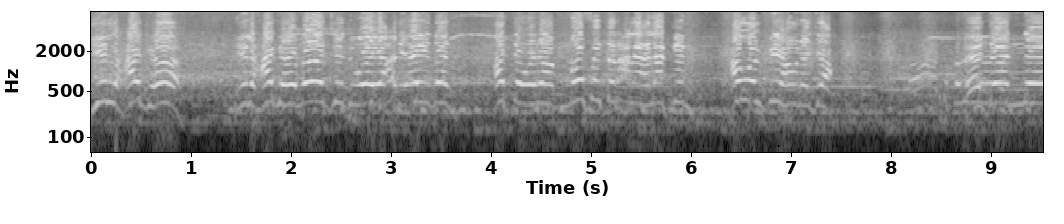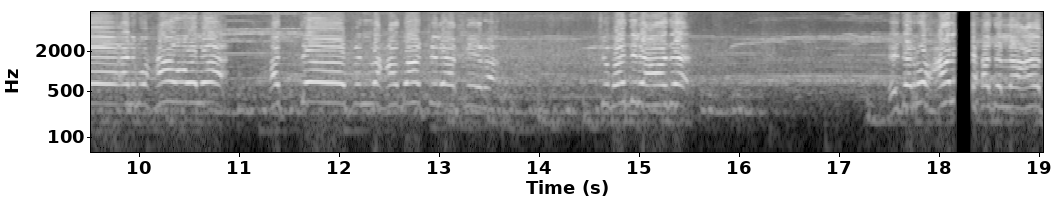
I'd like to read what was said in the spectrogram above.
يلحقها يلحقها ماجد ويعني أيضا حتى وأنا ما سيطر عليها لكن حول فيها ونجح اذا المحاولة حتى في اللحظات الأخيرة. شوف هذه الإعادة. إذا نروح على هذا اللاعب.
